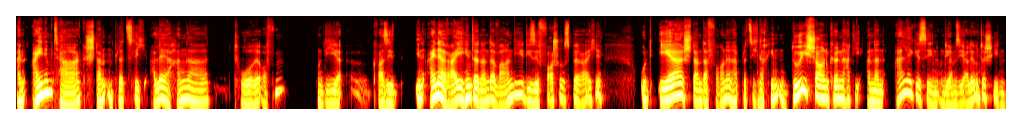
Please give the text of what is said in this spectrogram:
an einem Tag standen plötzlich alle Hangartore offen und die äh, quasi in einer Reihe hintereinander waren die, diese Forschungsbereiche. Und er stand da vorne und hat plötzlich nach hinten durchschauen können, hat die anderen alle gesehen und die haben sich alle unterschieden.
